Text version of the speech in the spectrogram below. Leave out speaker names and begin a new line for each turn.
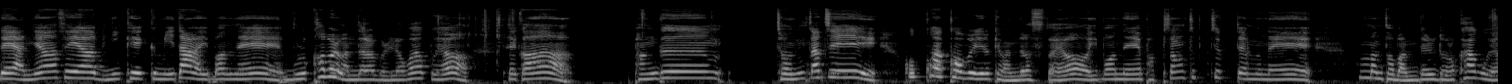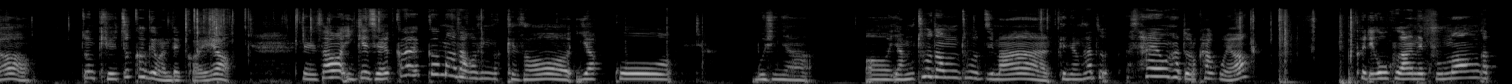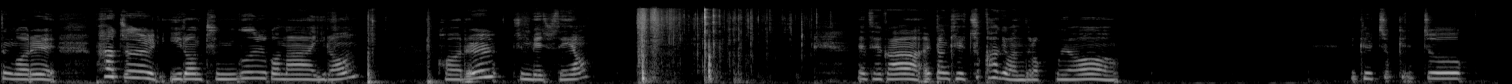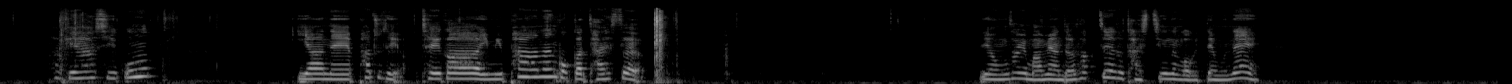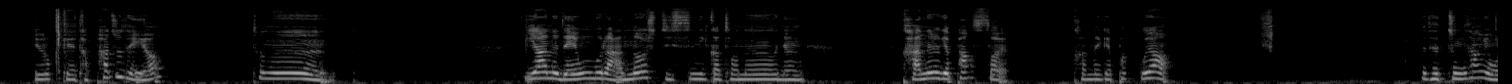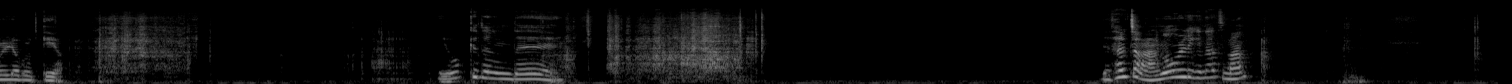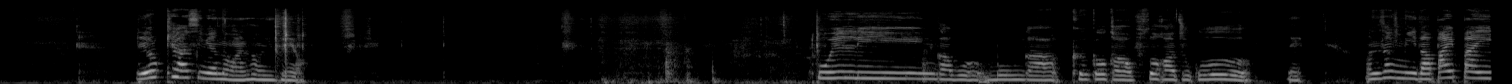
네, 안녕하세요. 미니케이크입니다. 이번에 물컵을 만들어 보려고 하고요. 제가 방금 전까지 코코아 컵을 이렇게 만들었어요. 이번에 밥상 특집 때문에 한 번 더 만들도록 하고요. 좀 길쭉하게 만들 거예요. 그래서 이게 제일 깔끔하다고 생각해서 이아코 무엇이냐 어, 양초점토지만 그냥 사도, 사용하도록 하고요. 그리고 그 안에 구멍 같은 거를 파줄 이런 둥글거나 이런 거를 준비해 주세요. 네, 제가 일단 길쭉하게 만들었고요. 길쭉길쭉하게 하시고 이 안에 파주세요. 제가 이미 파는 것까지 다 했어요. 이 영상이 마음에 안 들어 삭제해서 다시 찍는 거기 때문에 이렇게 다 파주세요. 저는 이 안에 내용물을 안 넣을 수도 있으니까 저는 그냥 가늘게 팠어요. 가늘게 팠고요. 대충 상에 올려볼게요. 이렇게 되는데 네, 살짝 안 어울리긴 하지만 이렇게 하시면 완성이세요. 도일리인가 뭐 뭔가 그거가 없어가지고 네 완성입니다. 빠이빠이.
